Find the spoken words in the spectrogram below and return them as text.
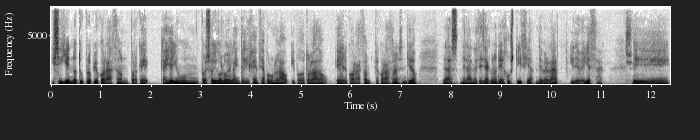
y siguiendo tu propio corazón, porque ahí hay un, por eso digo lo de la inteligencia por un lado y por otro lado el corazón. El corazón en el sentido de, las, de la necesidad que uno tiene de justicia, de verdad y de belleza. Eh,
